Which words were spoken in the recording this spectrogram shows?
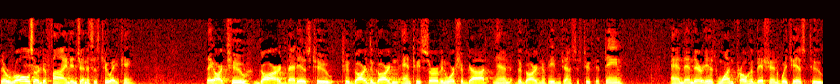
Their roles are defined in Genesis 2.18. They are to guard, that is to, to guard the garden and to serve and worship God in the Garden of Eden, Genesis 2.15. And then there is one prohibition, which is to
